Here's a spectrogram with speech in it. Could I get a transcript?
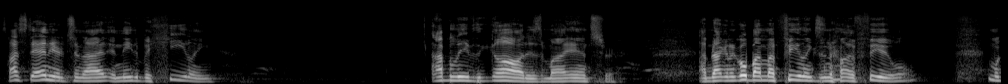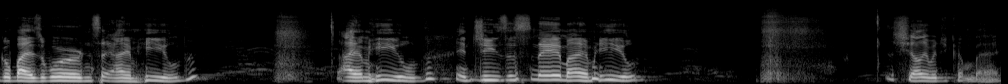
So I stand here tonight in need of a healing. I believe that God is my answer. I'm not going to go by my feelings and how I feel. I'm going to go by his word and say, I am healed. I am healed. In Jesus' name, I am healed. Shelly, would you come back?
